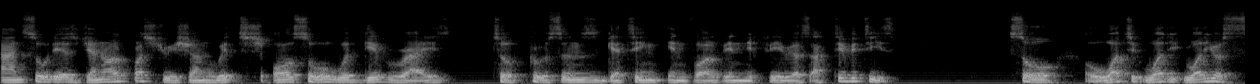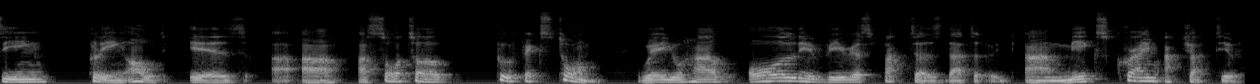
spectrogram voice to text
And so there's general frustration, which also would give rise to persons getting involved in nefarious activities. So what what what you're seeing playing out is a, a, a sort of perfect storm where you have all the various factors that um, makes crime attractive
